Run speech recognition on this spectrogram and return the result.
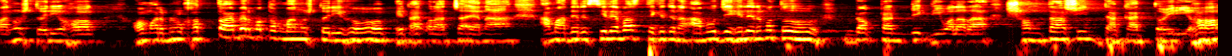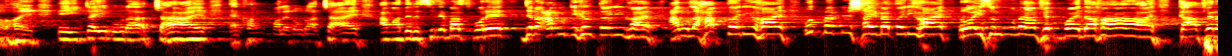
মানুষ তৈরি হোক অমর ইবনুল খত্তাবের মতো মানুষ তৈরি হোক, এটা ওরা চায় না। আমাদের সিলেবাস থেকে যেন আবু জেহেলের মতো ডক্টর ডিগ্রিওয়ালারা সন্ত্রাসী ডাকাত তৈরি হয়, এইটাই ওরা চায়। এখন বলেন ওরা চায়, আমাদের সিলেবাস পড়ে যেন আবু জেহেল তৈরি হয় আবুল আহাব তৈরি হয় উৎপাদিন সাহেবা তৈরি হয়, রইসুল মুনাফের পয়দা হয়, কাফের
